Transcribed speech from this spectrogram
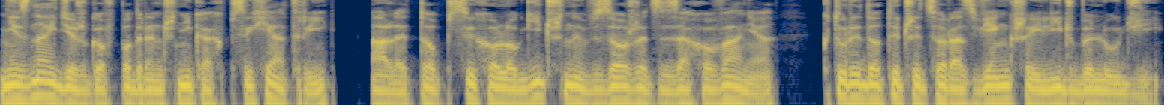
nie znajdziesz go w podręcznikach psychiatrii, ale to psychologiczny wzorzec zachowania, który dotyczy coraz większej liczby ludzi.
